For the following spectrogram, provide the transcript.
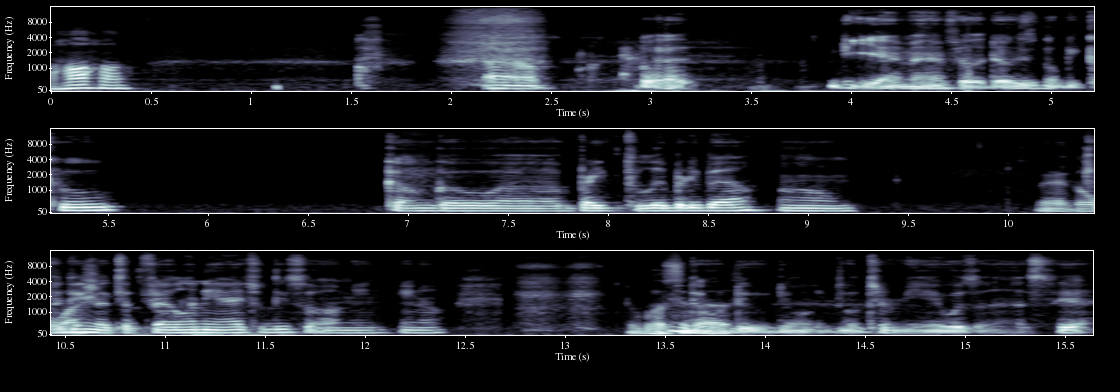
Ha ha. Um, but yeah, man, Philadelphia's gonna be cool. Gonna go uh, break the Liberty Bell. Um, We're gonna go I watch. think that's a felony actually. So I mean, you know, it wasn't don't us. do don't don't turn me. It wasn't us. Yeah,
